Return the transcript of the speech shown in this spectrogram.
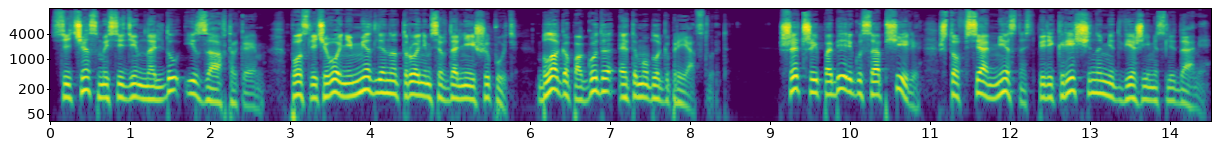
Сейчас мы сидим на льду и завтракаем, после чего немедленно тронемся в дальнейший путь, благо погода этому благоприятствует. Шедшие по берегу сообщили, что вся местность перекрещена медвежьими следами,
